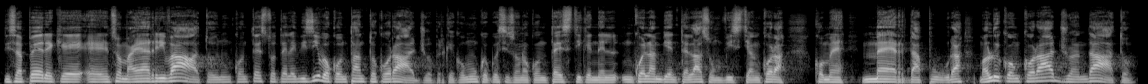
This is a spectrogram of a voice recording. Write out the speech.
di sapere che eh, insomma è arrivato in un contesto televisivo con tanto coraggio, perché comunque questi sono contesti che nel, in quell'ambiente là sono visti ancora come merda pura, ma lui con coraggio è andato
